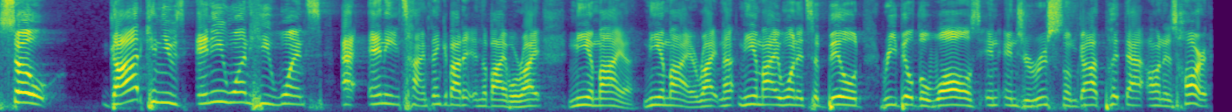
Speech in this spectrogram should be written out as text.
so God can use anyone he wants at any time. Think about it in the Bible, right? Nehemiah, Nehemiah, right? Nehemiah wanted to build, rebuild the walls in, in Jerusalem. God put that on his heart.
